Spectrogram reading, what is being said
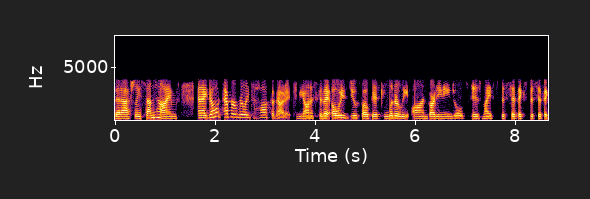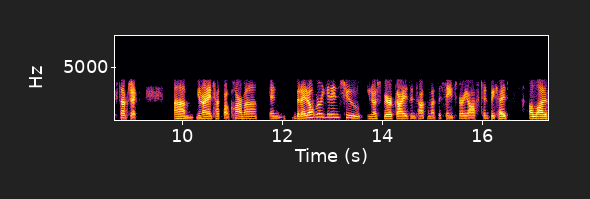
that actually sometimes, and I don't ever really talk about it to be honest, because I always do focus literally on guardian angels is my specific, specific subject. Um, you know, I talk about karma and but I don't really get into, you know, spirit guides and talking about the saints very often because a lot of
